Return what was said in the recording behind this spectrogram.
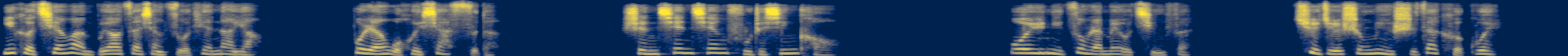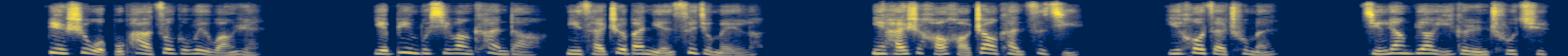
你可千万不要再像昨天那样，不然我会吓死的。沈芊芊抚着心口。我与你纵然没有情分。却觉生命实在可贵，便是我不怕做个未亡人，也并不希望看到你才这般年岁就没了。你还是好好照看自己，以后再出门，尽量不要一个人出去。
